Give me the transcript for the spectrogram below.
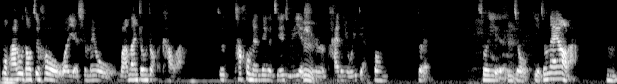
梦华录》到最后我也是没有完完整整的看完，就它后面那个结局也嗯是拍的有一点崩，对，所以嗯就、也就那样了，嗯。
